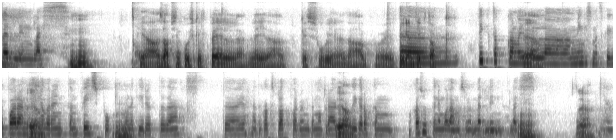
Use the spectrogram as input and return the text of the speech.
Merlin Lass mm. -hmm. ja saab sind kuskilt veel leida, kes huviline tahab või pigem TikTok äh,? TikTok on võib-olla mingis mõttes kõige parem, teine variant on Facebooki mm -hmm. mulle kirjutada, sest äh, jah, need on kaks platvormi, mida ma praegu yeah. kõige rohkem kasutan ja mõlemas olen Merlin Lass mm. -hmm. jah ja.,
